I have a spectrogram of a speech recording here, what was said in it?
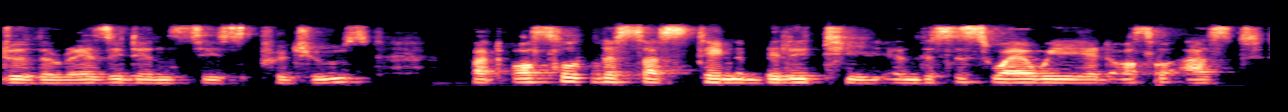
do the residencies produce, but also the sustainability. And this is where we had also asked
